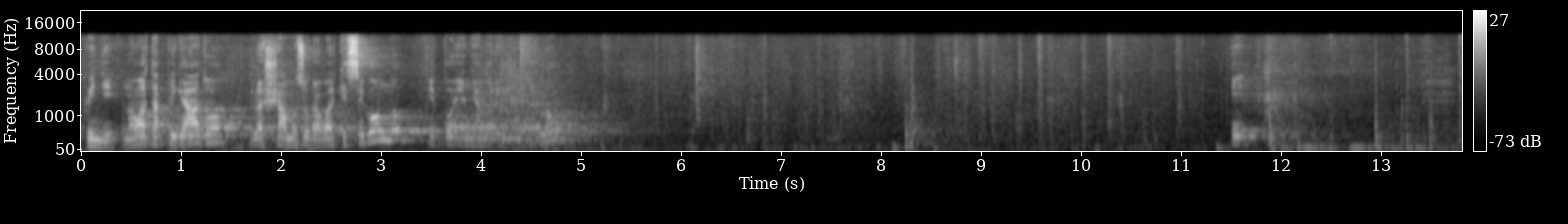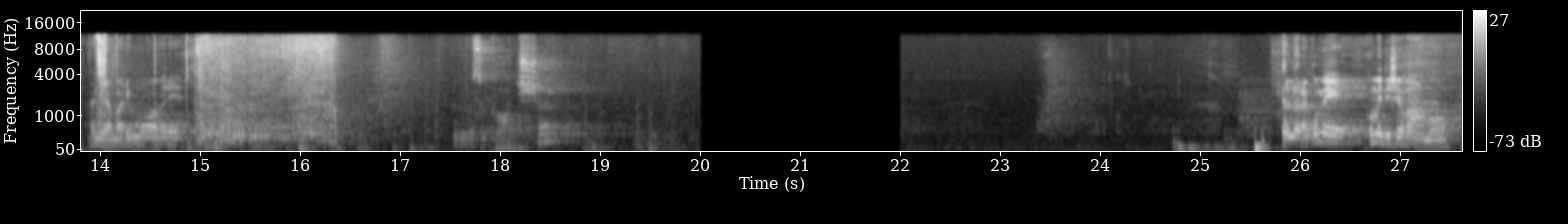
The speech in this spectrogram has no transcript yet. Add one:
Quindi una volta applicato lo lasciamo sopra qualche secondo e poi andiamo a rimuoverlo. E andiamo a rimuovere lo scotch. Allora come, come dicevamo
